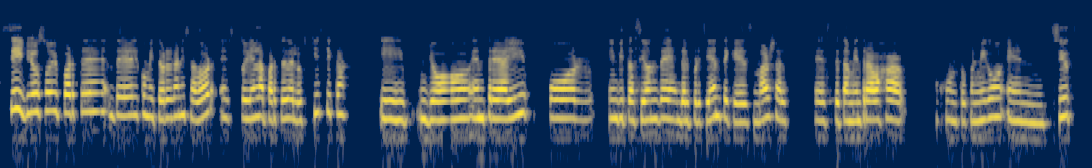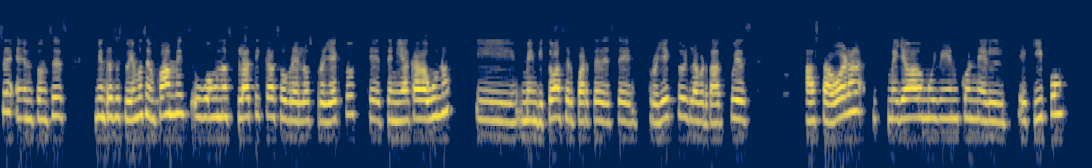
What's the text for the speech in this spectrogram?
Sí, yo soy parte del comité organizador, estoy en la parte de logística y yo entré ahí por invitación de, del presidente, que es Marshall. Este también trabaja junto conmigo en CIUTSE, entonces mientras estuvimos en FAMEX hubo unas pláticas sobre los proyectos que tenía cada uno y me invitó a ser parte de este proyecto y la verdad pues hasta ahora me he llevado muy bien con el equipo.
